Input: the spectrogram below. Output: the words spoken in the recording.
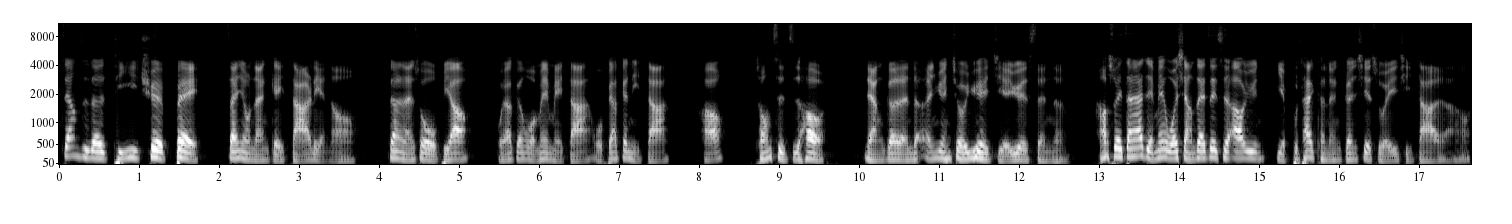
这样子的提议却被詹永南给打脸哦。詹永南说：“我不要，我要跟我妹妹搭，我不要跟你搭。”好，从此之后，两个人的恩怨就越结越深了。好，所以张家姐妹，我想在这次奥运也不太可能跟谢淑薇一起搭了哦。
